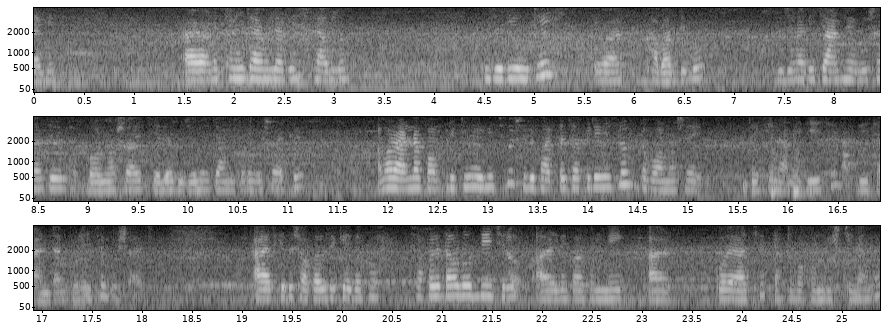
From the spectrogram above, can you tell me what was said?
লাগে। আর অনেকখানি টাইম লাগে, লাগল। পুজো দিয়ে উঠেই এবার খাবার দেবো। দুজনেরই চান হয়ে বসে আছে বর্মশায় ছেলে দুজনেই চান করে বসে আছে। আমার রান্না কমপ্লিটই হয়ে গেছিল, শুধু ভাতটা চাপিয়ে রেখেছিলাম, ওটা বর্মশাই দেখে নামিয়ে দিয়েছে, দিয়ে চান টান করে এসে বসে আছে। আর আজকে তো সকাল থেকে দেখো, সকালে তাও রোদ দিয়েছিল, আর দেখো এখন মেঘ আর করে আছে, দেখো কখন বৃষ্টি নামে,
